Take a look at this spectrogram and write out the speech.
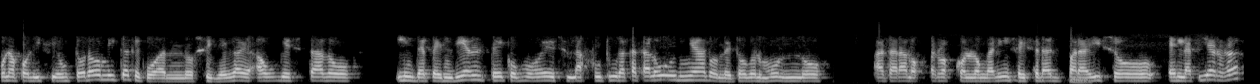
una policía autonómica que cuando se llega a un Estado independiente como es la futura Cataluña, donde todo el mundo atará los perros con longaniza y será el paraíso en la tierra,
